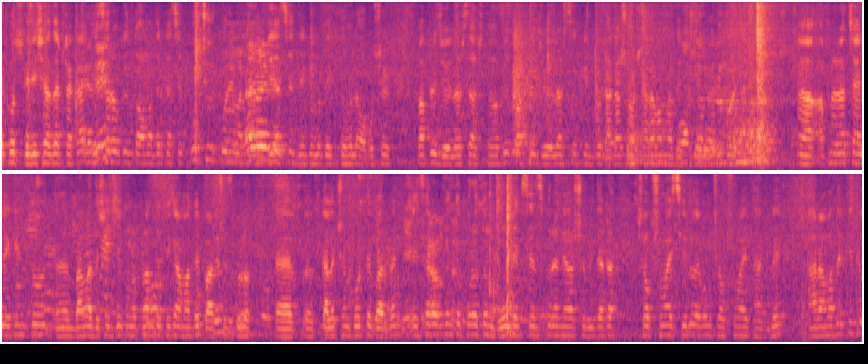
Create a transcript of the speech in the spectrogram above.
একত্রিশ হাজার টাকা। এছাড়াও কিন্তু আমাদের কাছে প্রচুর পরিমাণে আংটি আছে, যেগুলো দেখতে হলে অবশ্যই পাপড়ি জুয়েলার্সে আসতে হবে। পাপড়ি জুয়েলার্সে কিন্তু ঢাকা সহ সারা বাংলাদেশে ডেলিভারি করে থাকে আপনারা চাইলে কিন্তু বাংলাদেশের যে কোনো প্রান্ত থেকে আমাদের পার্সেসগুলো কালেকশন করতে পারবেন। এছাড়াও কিন্তু পুরাতন গোল্ড এক্সচেঞ্জ করে নেওয়ার সুবিধাটা সবসময় ছিল এবং সবসময় থাকবে। আর আমাদের কিন্তু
